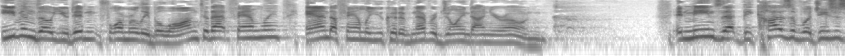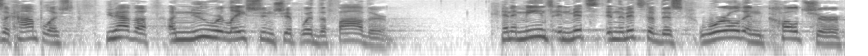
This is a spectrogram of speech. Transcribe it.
even though you didn't formerly belong to that family and a family you could have never joined on your own. It means that because of what Jesus accomplished, you have a, a new relationship with the Father. And it means in, midst, in the midst of this world and culture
